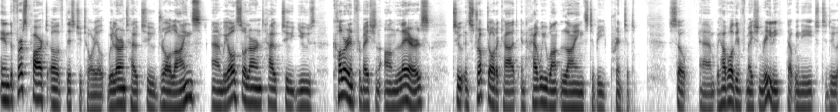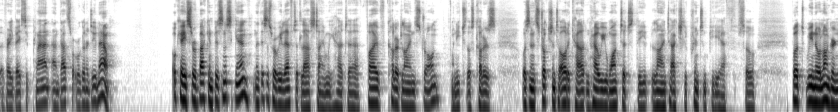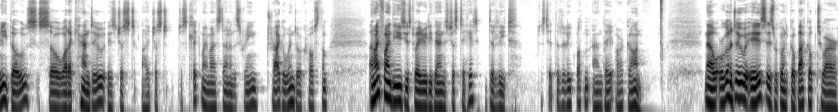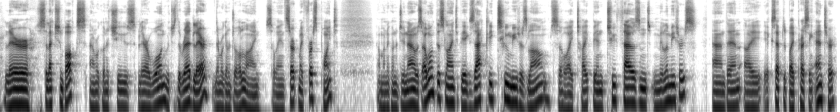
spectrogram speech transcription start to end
In the first part of this tutorial, we learned how to draw lines and we also learned how to use color information on layers to instruct AutoCAD in how we want lines to be printed. So um, we have all the information really that we need to do a very basic plan and that's what we're going to do now. Okay, so we're back in business again. Now this is where we left it last time. We had uh, five colored lines drawn and each of those colors was an instruction to AutoCAD and how we wanted the line to actually print in PDF. So, but we no longer need those. So what I can do is just, I just, just click my mouse down on the screen, drag a window across them. And I find the easiest way really then is just to hit delete. Just hit the delete button and they are gone. Now what we're going to do is, is we're going to go back up to our layer selection box and we're going to choose layer one, which is the red layer. Then we're going to draw a line. So I insert my first point. And what I'm going to do now is I want this line to be exactly two meters long. So I type in 2000 millimeters and then I accept it by pressing enter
